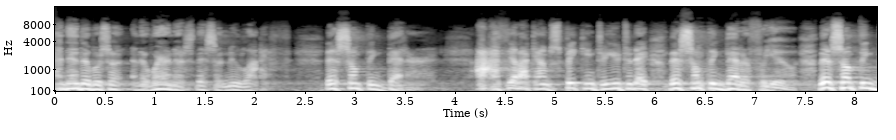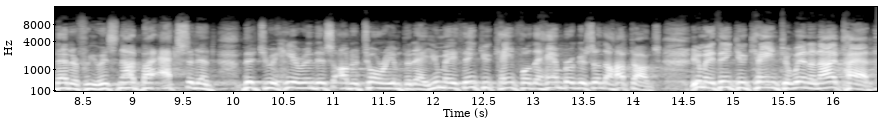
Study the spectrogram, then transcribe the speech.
And then there was a, an awareness there's a new life, there's something better. I feel like I'm speaking to you today. There's something better for you. There's something better for you. It's not by accident that you're here in this auditorium today. You may think you came for the hamburgers and the hot dogs. You may think you came to win an iPad.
